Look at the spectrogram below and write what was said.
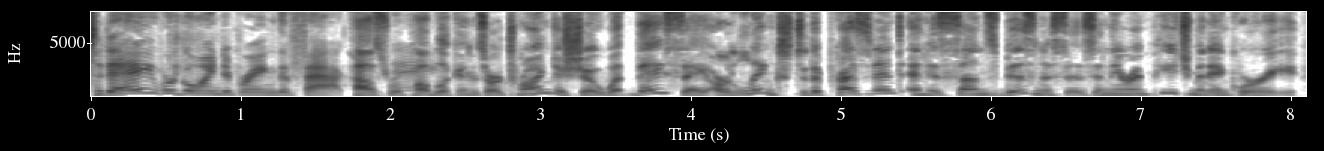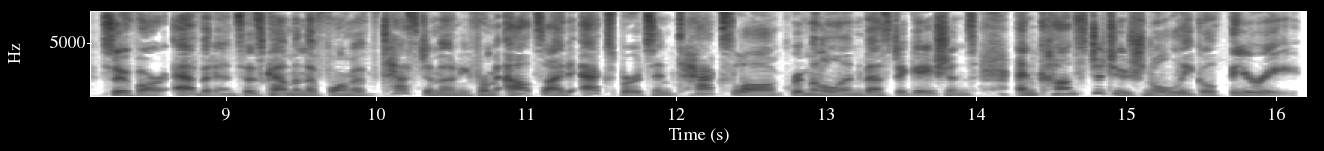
Today, we're going to bring the facts. House Republicans are trying to show what they say are links to the president and his son's businesses in their impeachment inquiry. So far, evidence has come in the form of testimony from outside experts in tax law, criminal investigations, and constitutional legal theory.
